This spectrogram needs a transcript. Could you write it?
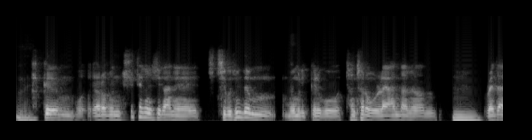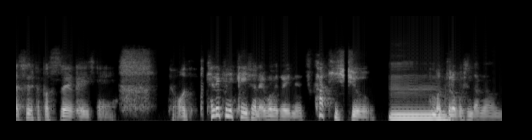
네. 가끔 뭐 여러분 출퇴근 시간에 지치고 힘든 몸을 이끌고 전철을 올라야 한다면 음. Red Hot Chili Peppers의 이제 그 어디 Californication 앨범에 들어있는 Scar Tissue 음. 한번 들어보신다면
